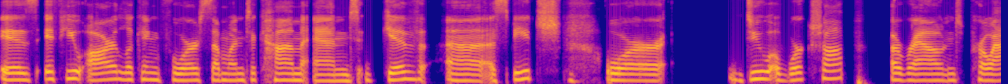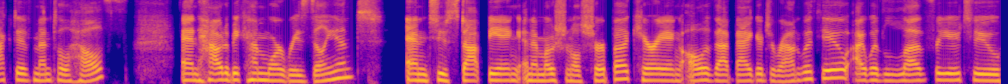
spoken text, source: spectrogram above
is if you are looking for someone to come and give uh, a speech or do a workshop around proactive mental health and how to become more resilient and to stop being an emotional Sherpa, carrying all of that baggage around with you, I would love for you to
